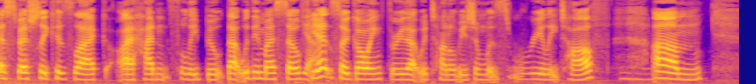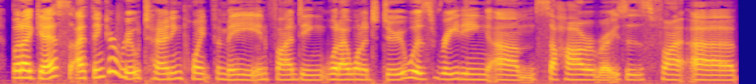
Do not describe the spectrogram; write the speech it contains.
especially because like I hadn't fully built that within myself Yeah. yet. So going through that with tunnel vision was really tough. Mm-hmm. Um, but I guess I think a real turning point for me in finding what I wanted to do was reading um, Sahara Rose's fi- uh,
